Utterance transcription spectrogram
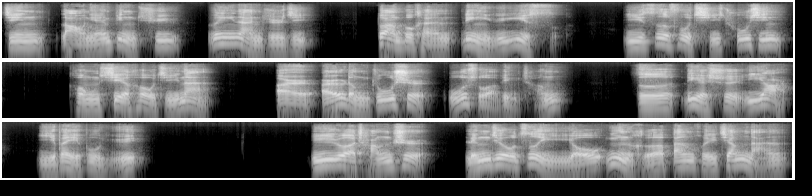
今老年病躯，危难之际，断不肯令于一死，以自负其初心。恐邂逅急难，而尔等诸事无所秉承，兹烈士一二，以备不虞。余若尝试，灵柩自以由运河搬回江南，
